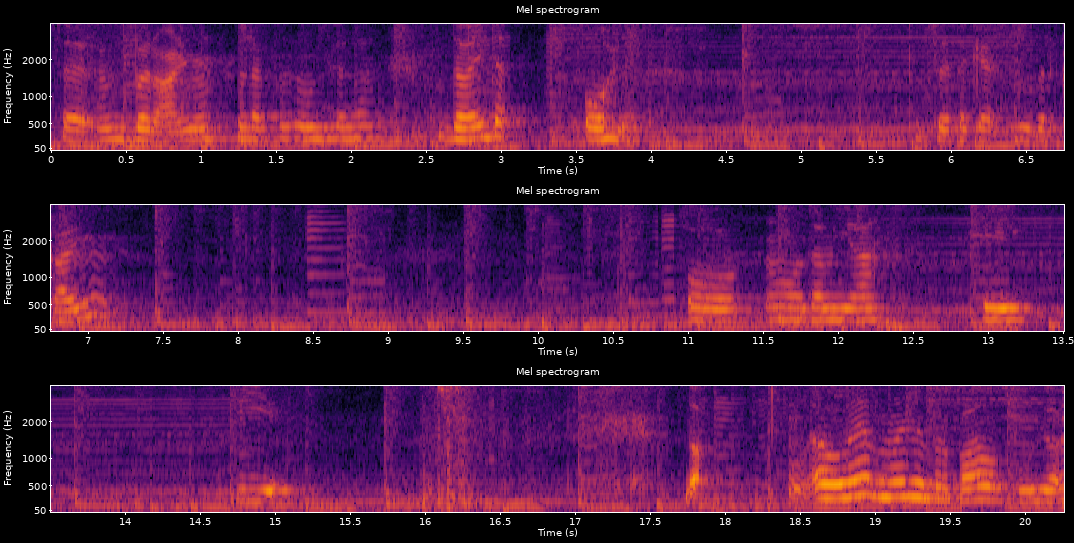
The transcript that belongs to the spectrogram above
Це вбиральня, так виглядає. Давайте огляд. Тут все таке зеркальне. О, о, там я. І. І. Але в мене пропало пузо.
